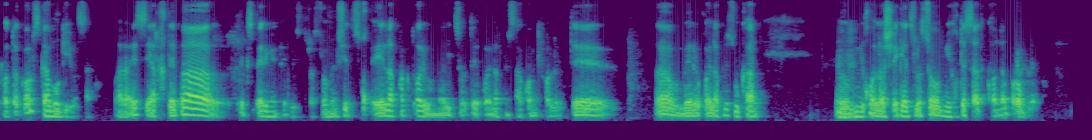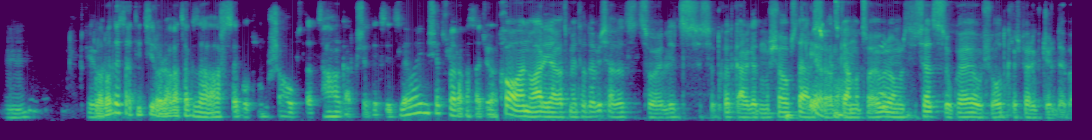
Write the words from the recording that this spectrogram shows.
პროტოკოლს გამოგივა საკ. მაგრამ ეს არ ხდება ექსპერიმენტების დროს რომელშიც ყველა ფაქტორი უნდა იცოდე, ყველაფერს აკონტროლებდე და მე ყველაფერს უკან მიყოლა შეგეძლოს რომ მიხვდეს სად ქონდა პრობლემა. აჰა და როდესაც იცი რომ რაღაცა გზა არსებობს, მუშაობს და ძალიან კარგ შედეგს იძლევა, იმის შეცვლა რაღაც საჭირო. ხო, ანუ არის რაღაც მეთოდები, სადაც ცოელიც, ასე ვთქვათ, კარგად მუშაობს და არის რაღაც გამოწვევები, რომლითაც უკვე უშუალოდ კრისპერი გჭირდება.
